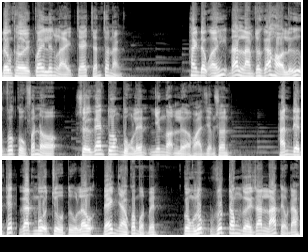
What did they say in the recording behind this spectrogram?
đồng thời quay lưng lại che chắn cho nàng. Hành động ấy đã làm cho gã họ lữ vô cùng phẫn nộ, sự ghen tuông bùng lên như ngọn lửa hỏa diệm xuân. Hắn điên tiết gạt mụ chủ tử lâu té nhào qua một bên, cùng lúc rút trong người ra lá tiểu đao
